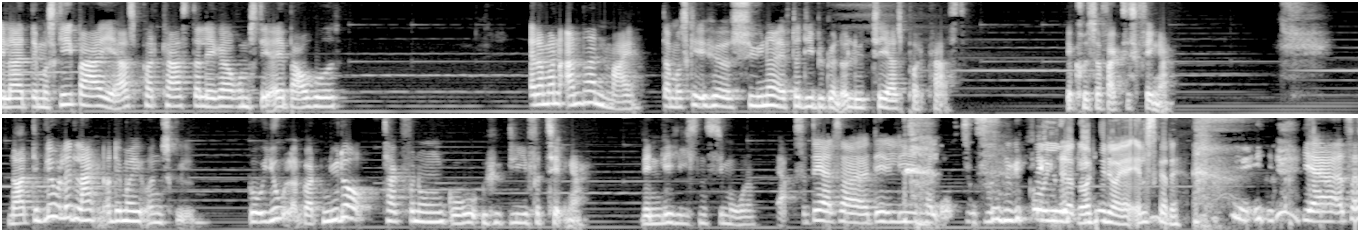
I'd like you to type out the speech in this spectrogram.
Eller at det måske bare er jeres podcast, der ligger og rumsterer i baghovedet. Er der nogen andre end mig, der måske hører syner, efter de er begyndt at lytte til jeres podcast? Jeg krydser faktisk fingre. Nå, det blev lidt langt, og det må I undskylde. God jul og godt nytår. Tak for nogle gode, uhyggelige fortællinger. Venlig hilsen, Simone. Ja, så det er altså det er lige et halvt år siden. Vi God jul og godt nytår, jeg elsker det. ja, altså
